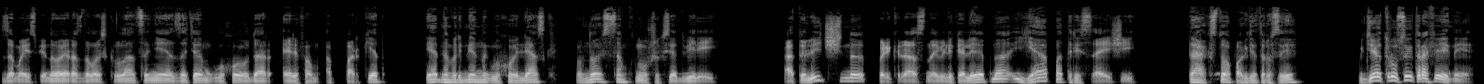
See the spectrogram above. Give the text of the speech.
За моей спиной раздалось клацанье, затем глухой удар эльфом об паркет и одновременно глухой ляск вновь сомкнувшихся дверей. Отлично, прекрасно, великолепно, я потрясающий. Так, стоп, а где трусы? Где трусы трофейные?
